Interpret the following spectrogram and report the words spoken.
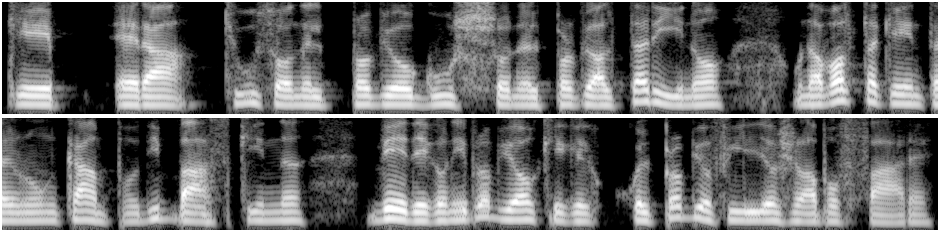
che era chiuso nel proprio guscio, nel proprio altarino, una volta che entra in un campo di Baskin, vede con i propri occhi che quel proprio figlio ce la può fare.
